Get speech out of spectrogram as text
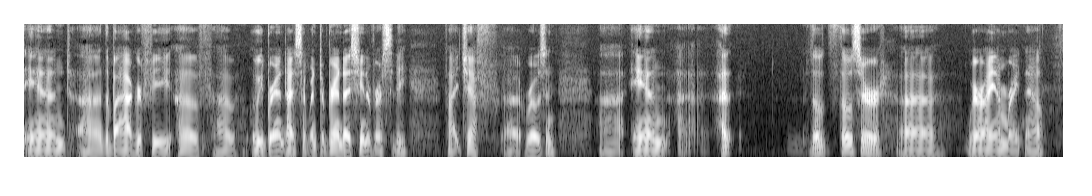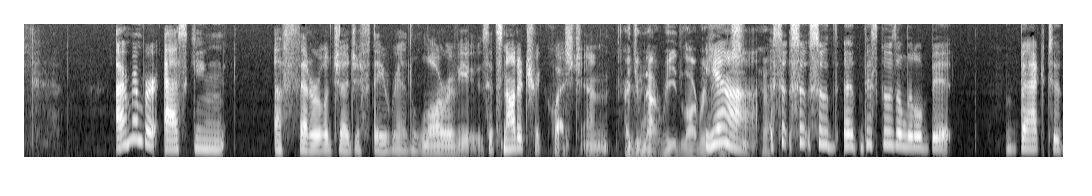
and uh, the biography of uh, Louis Brandeis. I went to Brandeis University by Jeff uh, Rosen. Uh, and uh, I, those, those are uh, where I am right now. I remember asking a federal judge if they read law reviews. It's not a trick question. I do not read law reviews. Yeah. So, so, so uh, this goes a little bit back to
